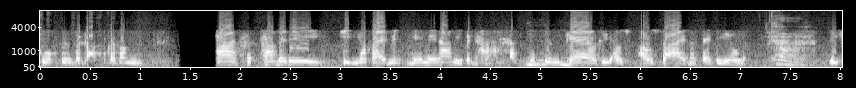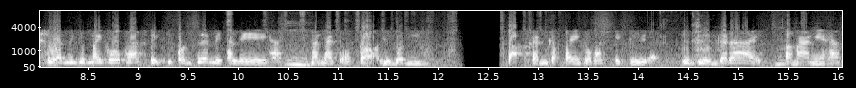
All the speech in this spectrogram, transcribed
พวกเครื่องประดับก็ต้อง ถ้าถ้าไม่ได้กินเข้าไปไม่ไม่ไม่น่ามีปัญหาครับพวกเครื่องแก้วที่เอาเอาทรายมาใช้ประโยชน์ ค่ะ อีกส่วนหนึงคือไมโครพลาสติกที่ปนเปื้อนในทะเลครับ อืม มันอาจจะเกาะอยู่บนจับกันกับไมโครพลาสติกหรืออื่นๆก็ได้อืมประมาณนี้ครับ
